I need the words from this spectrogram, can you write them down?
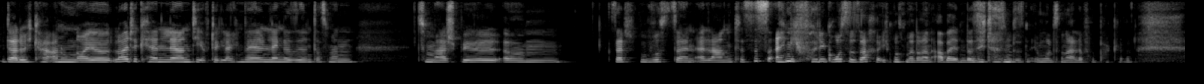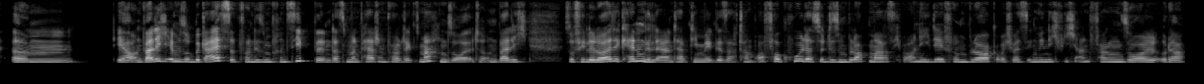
dadurch, keine Ahnung, neue Leute kennenlernt, die auf der gleichen Wellenlänge sind, dass man zum Beispiel ähm, Selbstbewusstsein erlangt. Das ist eigentlich voll die große Sache. Ich muss mal daran arbeiten, dass ich das ein bisschen emotionaler verpacke. Ähm, ja, und weil ich eben so begeistert von diesem Prinzip bin, dass man Passion Projects machen sollte und weil ich so viele Leute kennengelernt habe, die mir gesagt haben, oh, voll cool, dass du diesen Blog machst. Ich habe auch eine Idee für einen Blog, aber ich weiß irgendwie nicht, wie ich anfangen soll oder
